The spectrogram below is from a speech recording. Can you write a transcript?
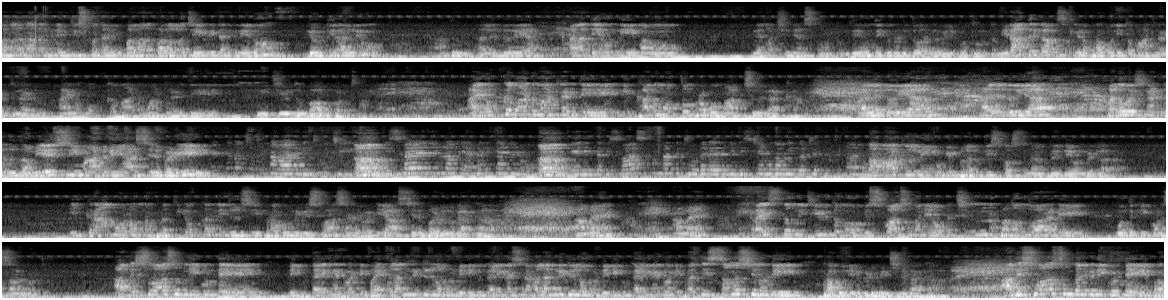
బలనాదానికి నేను తీసుకోవటానికి బల బలలో చేయడానికి నేను యోగ్యురాలను. కాదు హల్లెలూయా. అలా దేవుణ్ణి మనం నిర్లక్ష్యం చేస్తూ ఉంటాం. దేవుని దగ్గర నుండి దూరంగా వెళ్ళిపోతూ ఉంటాం. ఈ రాత్రి కాల సమయంలో ప్రభు నీతో మాట్లాడుతున్నాడు. ఆయన ఒక్క మాట మాట్లాడితే నీ జీవితం బాగుపడుతుంది. ఆయన ఒక్క మాట మాట్లాడితే నీ కథ మొత్తం ప్రభు మార్చులుగాక అల్లెలుయా అల్లెలుయా పదవచనాన్ని చదువుదాం యేసు ఈ మాట విని ఆశ్చర్యపడి నా మాటల్ని ముగింపులకు తీసుకొస్తున్నాను ప్రియ దేవుని బిడ్డలారా. ఈ గ్రామంలో ఉన్న ప్రతి ఒక్కరిని చూసి ప్రభు మీ విశ్వాసాన్ని బట్టి ఆశ్చర్యపడును గాక ఆమె ఆమె క్రైస్తవుని జీవితము విశ్వాసం అనే ఒక చిన్న పదం ద్వారానే ముందుకి కొనసాగబడుతుంది. ఆ విశ్వాసం నీకుంటే నీకు కలిగినటువంటి భయములన్నిటిలో నుండి నీకు కలిగిన శ్రమలన్నిటిలో నుండి నీకు కలిగినటువంటి ప్రతి సమస్య నుండి ప్రభు నిన్ను విడిపించును గాక ఆ విశ్వాసం కనుక నీకుంటే ప్రభు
